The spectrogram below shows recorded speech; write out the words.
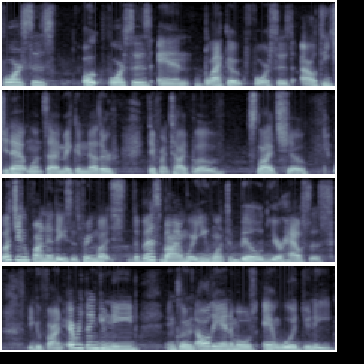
forests, oak forests, and black oak forests. I'll teach you that once I make another different type of slideshow. What you can find in these is pretty much the best biome where you want to build your houses. You can find everything you need, including all the animals and wood you need.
